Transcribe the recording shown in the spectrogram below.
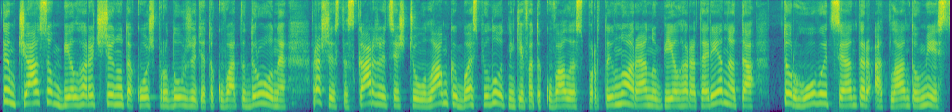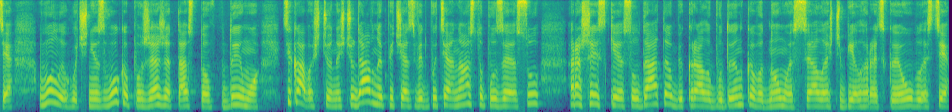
Тим часом Білгородщину також продовжують атакувати дрони. Рашисти скаржаться, що уламки безпілотників атакували спортивну арену Білгород Арена та торговий центр Атланта в місті. Були гучні звуки, пожежа та стовп диму. Цікаво, що нещодавно під час відбуття наступу ЗСУ рашистські солдати обікрали будинки в одному із селищ Білгородської області.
